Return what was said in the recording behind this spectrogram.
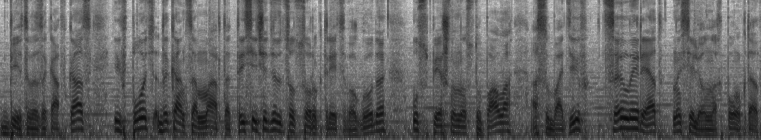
битвы за Кавказ и вплоть до конца марта 1943 года успешно наступала, освободив целый ряд населенных пунктов.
